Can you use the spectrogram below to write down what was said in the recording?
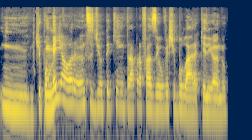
hum, tipo, meia hora antes de eu ter que entrar pra fazer o vestibular aquele ano.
